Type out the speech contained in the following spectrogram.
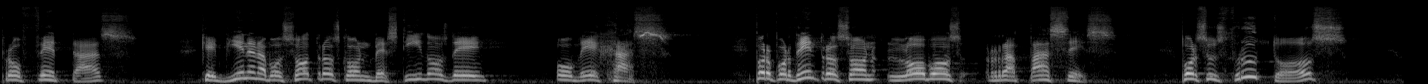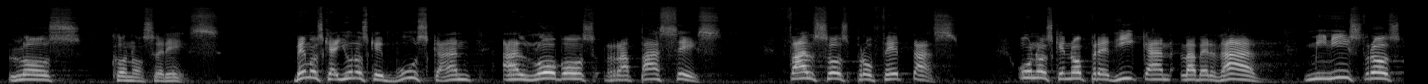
profetas que vienen a vosotros con vestidos de ovejas, pero por dentro son lobos rapaces. Por sus frutos los conoceréis. Vemos que hay unos que buscan a lobos rapaces, falsos profetas, unos que no predican la verdad, ministros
